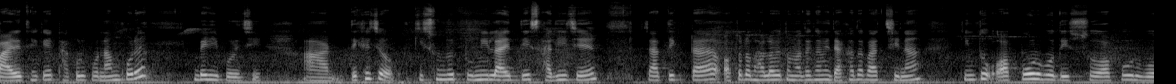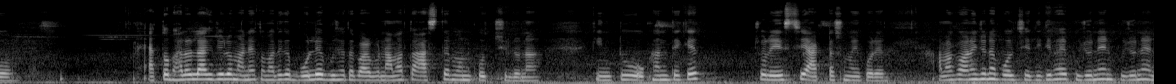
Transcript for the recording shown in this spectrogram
বাইরে থেকে ঠাকুর প্রণাম করে বেরিয়ে পড়েছি। আর দেখেছ কি সুন্দর টুনি লাইট দিয়ে সাজিয়েছে? চারদিকটা অতটা ভালোভাবে তোমাদেরকে আমি দেখাতে পারছি না, কিন্তু অপূর্ব দৃশ্য, অপূর্ব। এত ভালো লাগছিল মানে তোমাদেরকে বলে বোঝাতে পারব না, আমার তো আসতে মন করছিল না। কিন্তু ওখান থেকে চলে এসেছি আটটার সময় করে। আমাকে অনেকজনে বলছে, দিদিভাই, পুজো নেন পুজো নেন।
